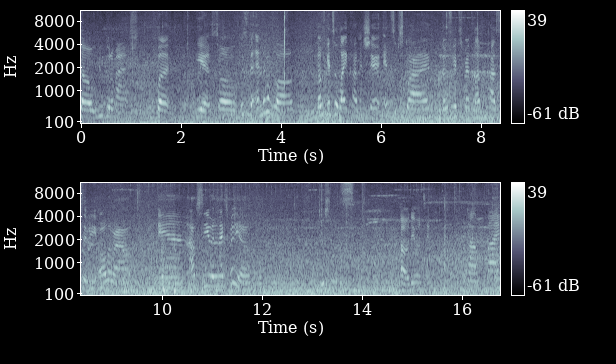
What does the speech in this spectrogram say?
So you do the math. But yeah, so this is the end of the vlog. Don't forget to like, comment, share, and subscribe. Don't forget to spread love and positivity all around. And I'll see you in the next video. Deuces. Oh, do you want to say? No, bye.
